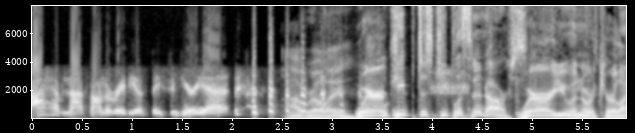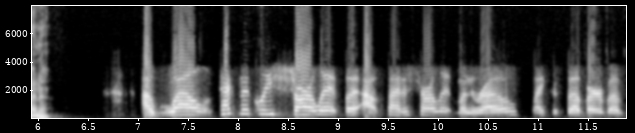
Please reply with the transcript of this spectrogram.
I have not found a radio station here yet. Oh, really? where Well, keep just keep listening to ours. where are you in North Carolina? uh, well, technically Charlotte, but outside of Charlotte, Monroe, like the suburb of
